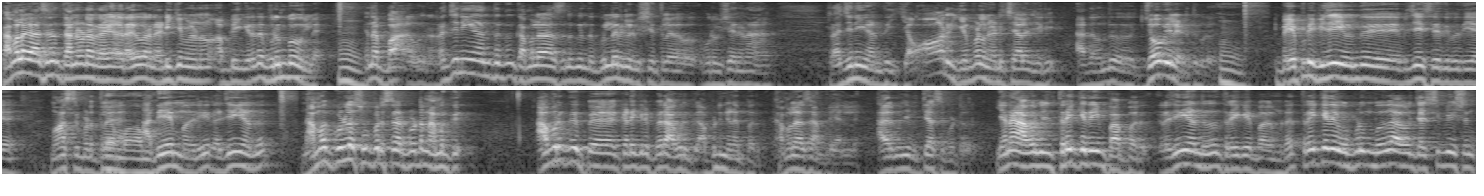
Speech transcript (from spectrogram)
கமலஹாசனும் தன்னோட ர- ரகுவரன் நடிக்க வேணும் அப்படிங்கிறத விரும்பவும் இல்லை. ஏன்னா பா ரஜினிகாந்துக்கும் கமலஹாசனுக்கும் இந்த பில்லர்கள் விஷயத்தில் ஒரு விஷயம் என்னென்னா ரஜினிகாந்த் யார் எவ்வளோ நடித்தாலும் சரி அதை வந்து ஜோவியில் எடுத்துக்கிடு இப்போ எப்படி விஜய் வந்து விஜய் சேதுபதியை மாஸ்டர் படத்தில் அதே மாதிரி ரஜினிகாந்த் நமக்குள்ள சூப்பர் ஸ்டார் போட்டால் நமக்கு. அவருக்கு கிடைக்கிற பேர் அவருக்கு அப்படின்னு நினைப்பார். கமல்ஹாசன் அப்படி அல்ல. அதில் கொஞ்சம் வித்தியாசப்பட்டவர். ஏன்னா அவர் கொஞ்சம் திரைக்கதையும் பார்ப்பார். ரஜினிகாந்த் வந்து திரைக்கதை பார்க்க மாட்டார். திரைக்கதை ஒப்பிடும்போது அவர் ஜஸ்டிஃபிகேஷன்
